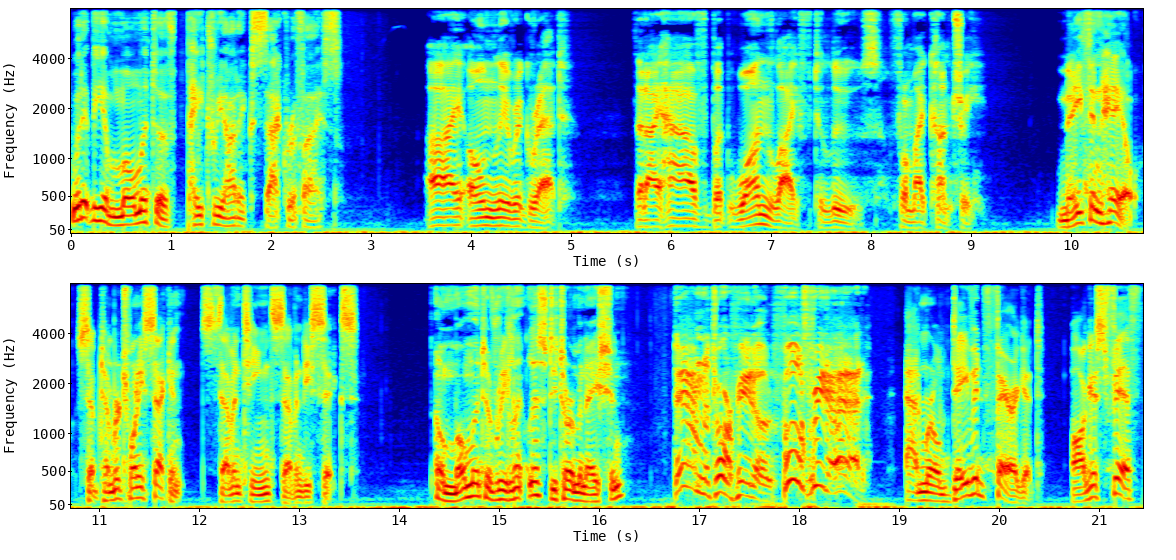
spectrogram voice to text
Would it be a moment of patriotic sacrifice? I only regret that I have but one life to lose for my country. Nathan Hale, September 22nd, 1776. A moment of relentless determination? Damn the torpedoes! Full speed ahead! Admiral David Farragut, August 5th,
